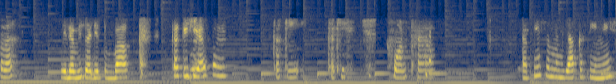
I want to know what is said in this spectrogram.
Apa tidak bisa ditebak. Kaki siapa? Kaki kaki. Montreal tapi semenjak ke sini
